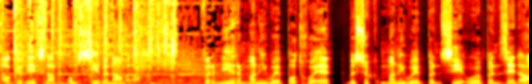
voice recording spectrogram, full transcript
elke weeksdag om 7 na middag. Vir meer Moneyweb Potgoe, besoek moneyweb.co.za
